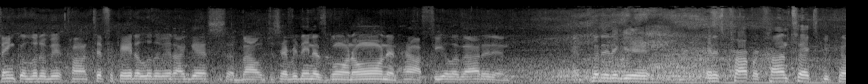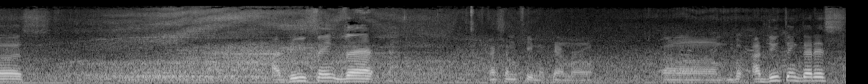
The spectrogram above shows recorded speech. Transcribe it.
think a little bit, pontificate a little bit, I guess, about just everything that's going on and how I feel about it, and and put it again in its proper context because I do think that. Actually, I'm gonna keep my camera on. Um, but I do think that it's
